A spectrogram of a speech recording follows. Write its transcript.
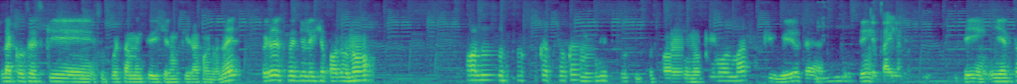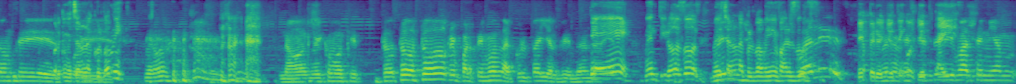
La cosa es que supuestamente dijeron que era Juan Manuel, pero después yo le dije a Pablo, no, Pablo, toca, toca un dispositivo para que no quedemos más, que güey, o sea, sí, Que baila. sí, y entonces... Porque me echaron la pues, culpa a mí. Pero No, güey, como que todo, todo, todo repartimos la culpa y al final... ¿Qué? Mentirosos. Me echaron la culpa a mí, falsos. ¿Cuál es? Pero yo tengo, yo, ahí, igual tenían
